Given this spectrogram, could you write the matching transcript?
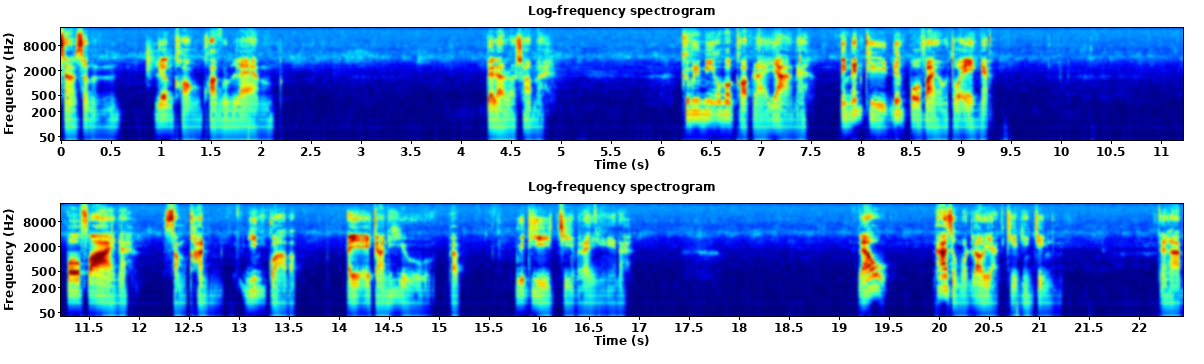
สนับสนุนเรื่องของความรุนแรง เป็นเราเราชอบไหมคือมันมีองค์ประกอบหลายอย่างนะ ดังนั้นคือเรื่องโปรไฟล์ของตัวเองเนี่ยโปรไฟล์นะสำคัญยิ่งกว่าแบบไอไอการที่อยู่แบบวิธีจีบอะไรอย่างเงี้ยนะ แล้วถ้าสมมติเราอยากจีบจริง ๆนะครับ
